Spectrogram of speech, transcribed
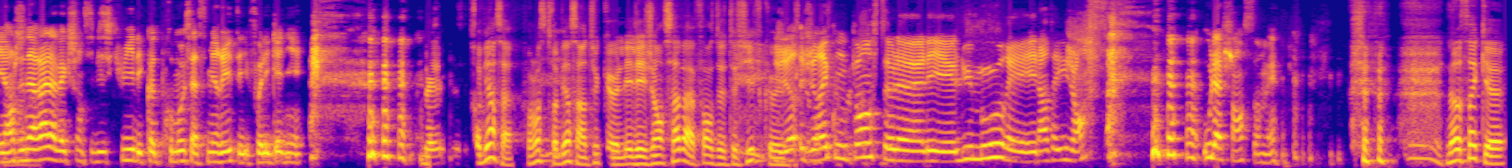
et en général, avec Chanty Biscuit, les codes promo, ça se mérite et il faut les gagner. c'est trop bien ça. Franchement, c'est trop bien. C'est un truc que les, gens savent à force de te suivre. Que je, je récompense l'humour et l'intelligence. Ou la chance, hein, mais. non, c'est vrai que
